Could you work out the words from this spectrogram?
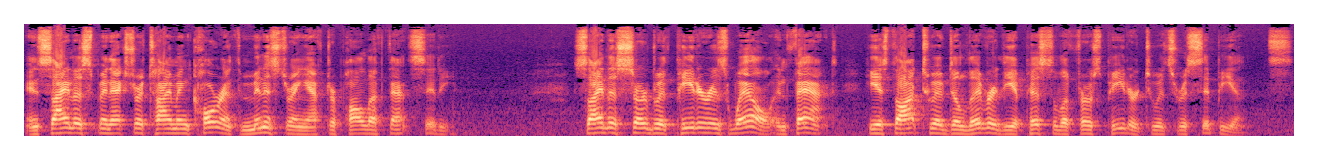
And Silas spent extra time in Corinth ministering after Paul left that city. Silas served with Peter as well. In fact, he is thought to have delivered the epistle of 1 Peter to its recipients.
